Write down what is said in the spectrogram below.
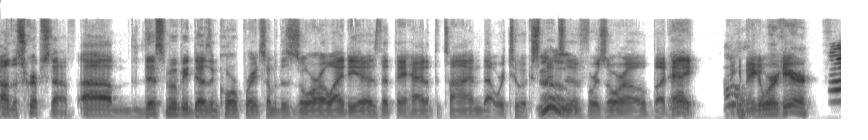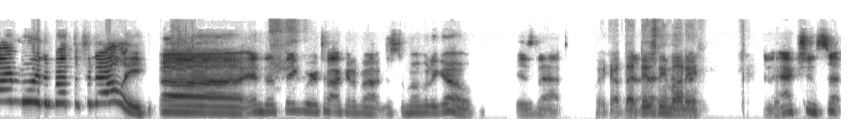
oh, the script stuff. Um, this movie does incorporate some of the Zorro ideas that they had at the time that were too expensive for Zorro, but hey, we Oh. can make it work here. I'm worried about the finale. Uh, and the thing we were talking about just a moment ago is that We got that Uh, Disney money. an action set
